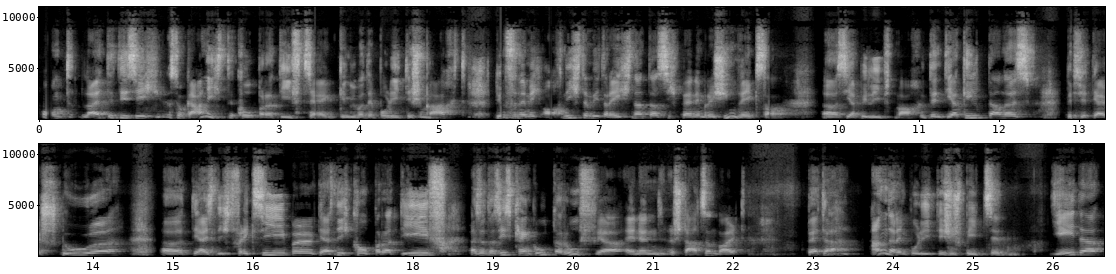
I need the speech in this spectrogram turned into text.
Und Leute, die sich so gar nicht kooperativ zeigen gegenüber der politischen Macht, dürfen nämlich auch nicht damit rechnen, dass sich bei einem Regimewechsel äh, sehr beliebt machen. Denn der gilt dann als, der ist stur, äh, der ist nicht flexibel, der ist nicht kooperativ. Also das ist kein guter Ruf für einen Staatsanwalt bei der anderen politischen Spitze. Jeder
